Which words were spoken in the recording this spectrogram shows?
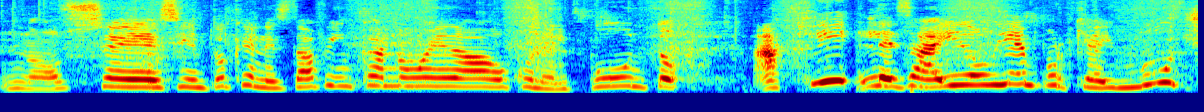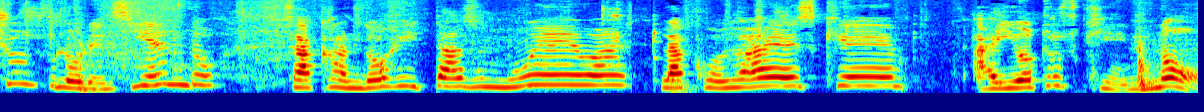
No sé, siento que en esta finca no he dado con el punto. Aquí les ha ido bien porque hay muchos floreciendo, sacando hojitas nuevas. La cosa es que hay otros que no.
